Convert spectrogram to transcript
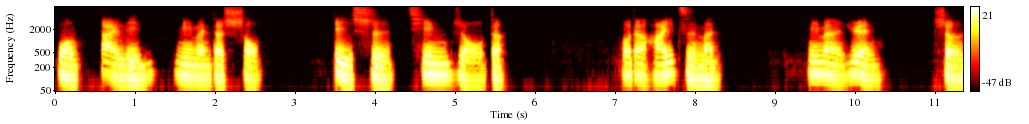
我带领你们的手必是轻柔的。我的孩子们，你们愿舍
